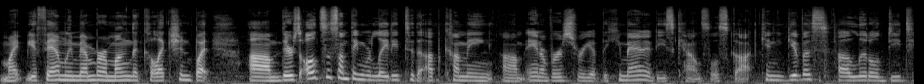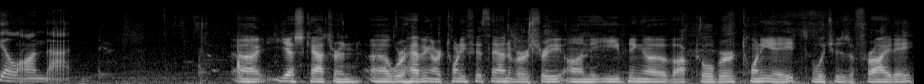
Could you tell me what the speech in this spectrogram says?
might be a family member among the collection. But um, there's also something related to the upcoming um, anniversary of the Humanities Council, Scott. Can you give us a little detail on that? Uh, yes, Catherine, uh, we're having our 25th anniversary on the evening of October 28th, which is a Friday.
